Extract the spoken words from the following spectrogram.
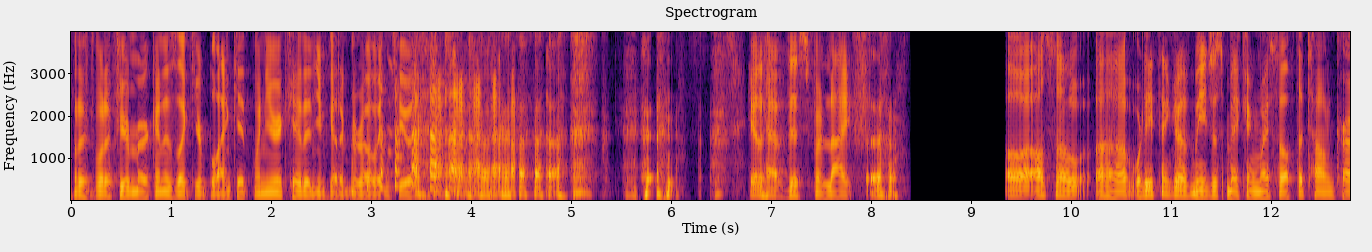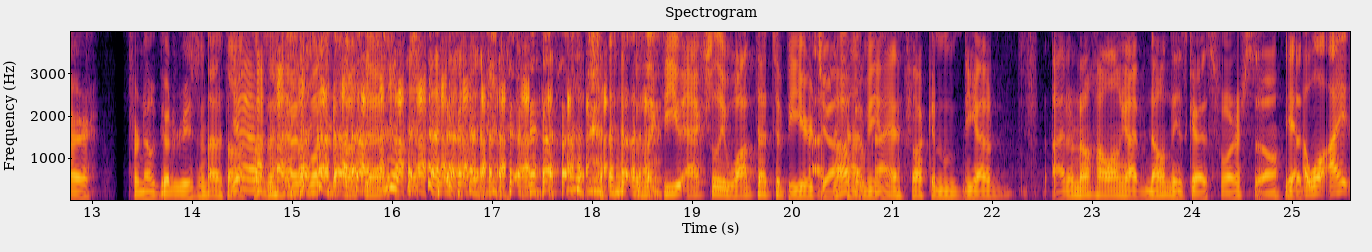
What if, what if your merkin is like your blanket when you're a kid and you've got to grow into it? He'll have this for life. Oh, also, uh, what do you think of me just making myself the town crier for no good reason? That was Yeah, I was, awesome. I was wondering about that. I was like, do you actually want that to be your the job? I mean, crier. fucking. You gotta. I don't know how long I've known these guys for, so Yeah, that- well, I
